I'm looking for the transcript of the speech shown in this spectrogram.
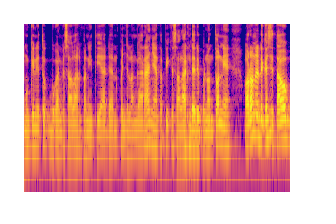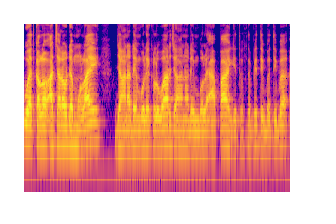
mungkin itu bukan kesalahan panitia dan penyelenggaranya tapi kesalahan dari penontonnya. Orang udah dikasih tahu buat kalau acara udah mulai jangan ada yang boleh keluar jangan ada yang boleh apa gitu. Tapi tiba-tiba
